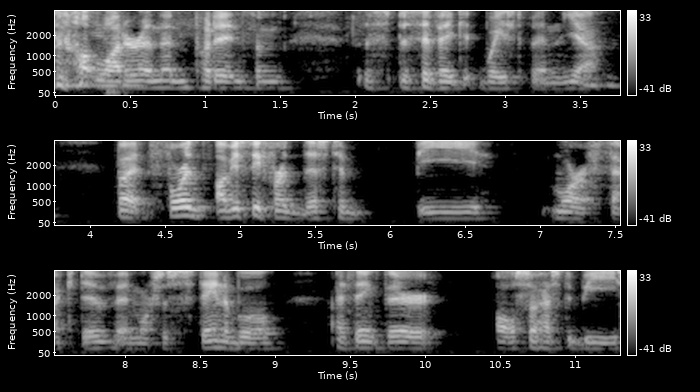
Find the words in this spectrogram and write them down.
in hot Yeah. water and then put it in some specific waste bin. Yeah. Mhm. But for obviously for this to be more effective and more sustainable, I think there also has to be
